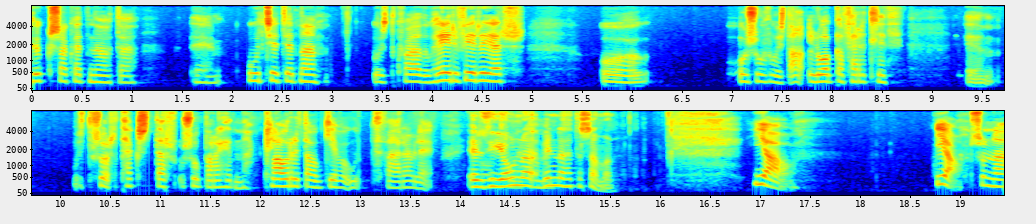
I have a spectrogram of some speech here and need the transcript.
hugsa hvernig þú átt að um, útsetja hérna, veist, hvað þú heyri fyrir þér og, og svo þú veist, að loka ferlið, um, veist, svo er textar og svo bara hérna, klára þetta og gefa út, það er alveg Eru því Jón að vinna þetta saman? Já, já, svona,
